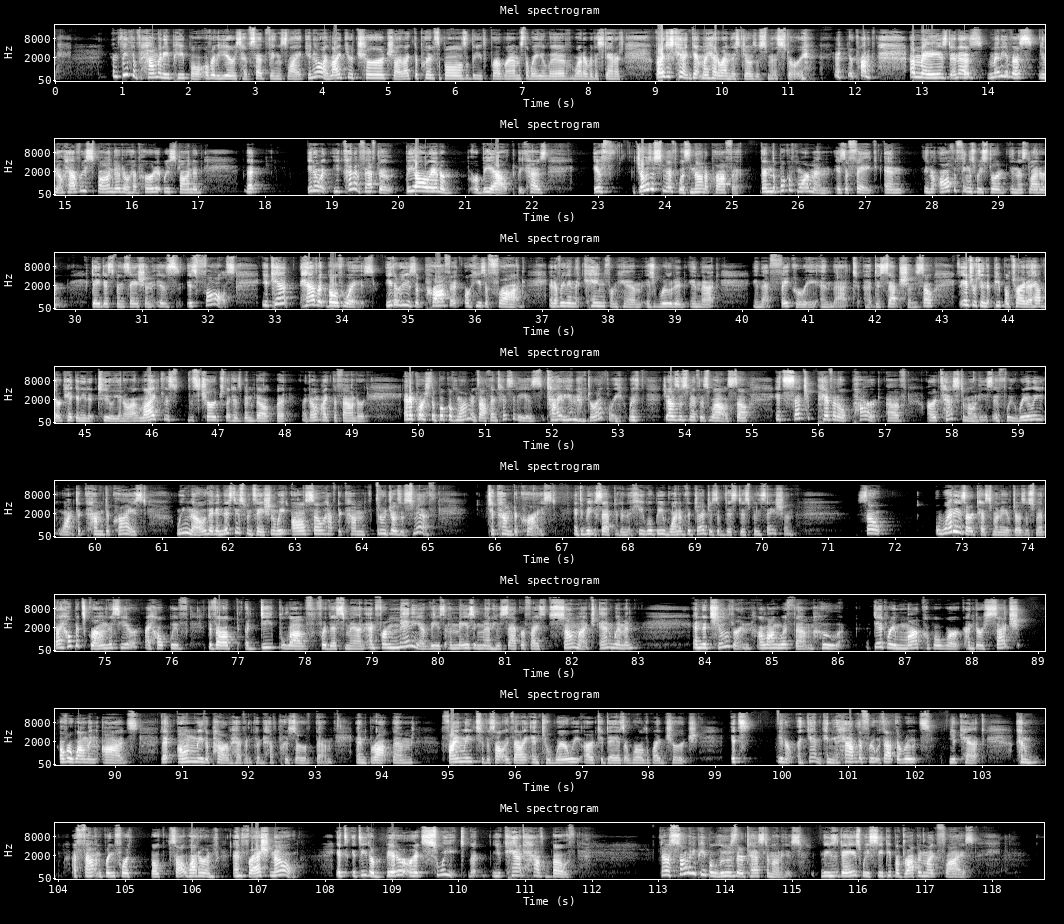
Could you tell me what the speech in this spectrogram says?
And think of how many people over the years have said things like, you know, I like your church, I like the principles of the youth programs, the way you live, whatever the standards, but I just can't get my head around this Joseph Smith story. You're kind of amazed. And as many of us, you know, have responded or have heard it responded, that, you know, you kind of have to be all in or, or be out because if Joseph Smith was not a prophet, then the Book of Mormon is a fake. And, you know, all the things restored in this latter day dispensation is, is false. You can't have it both ways. Either he's a prophet or he's a fraud. And everything that came from him is rooted in that, in that fakery and that uh, deception. So it's interesting that people try to have their cake and eat it too. You know, I like this, this church that has been built, but I don't like the founder. And of course, the Book of Mormon's authenticity is tied in directly with Joseph Smith as well. So it's such a pivotal part of our testimonies. If we really want to come to Christ, we know that in this dispensation, we also have to come through Joseph Smith to come to Christ and to be accepted, and that he will be one of the judges of this dispensation. So, what is our testimony of Joseph Smith? I hope it's grown this year. I hope we've developed a deep love for this man and for many of these amazing men who sacrificed so much and women and the children along with them who did remarkable work under such overwhelming odds that only the power of heaven could have preserved them and brought them finally to the Salt Lake Valley and to where we are today as a worldwide church. It's, you know, again, can you have the fruit without the roots? You can't. Can a fountain bring forth both salt water and, and fresh? No. It's, it's either bitter or it's sweet. That you can't have both. Now, so many people lose their testimonies. These days, we see people dropping like flies.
